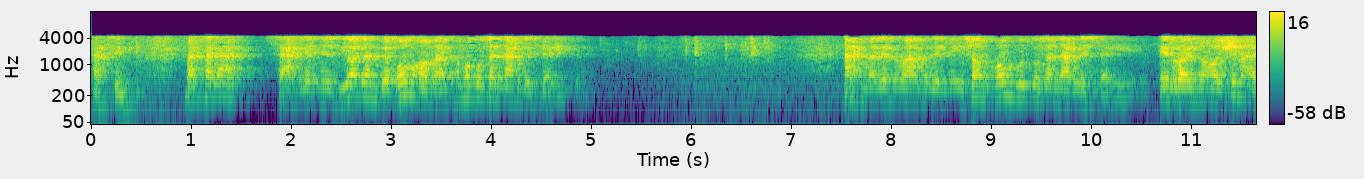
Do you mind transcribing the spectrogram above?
تقسیم. مثلا سهل ابن زیاد به قوم آمد اما گفتن نقل ضعیفه. احمد بن محمد بن ایسان قوم بود گفتن نقل صحیح ابراهیم هاشم از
